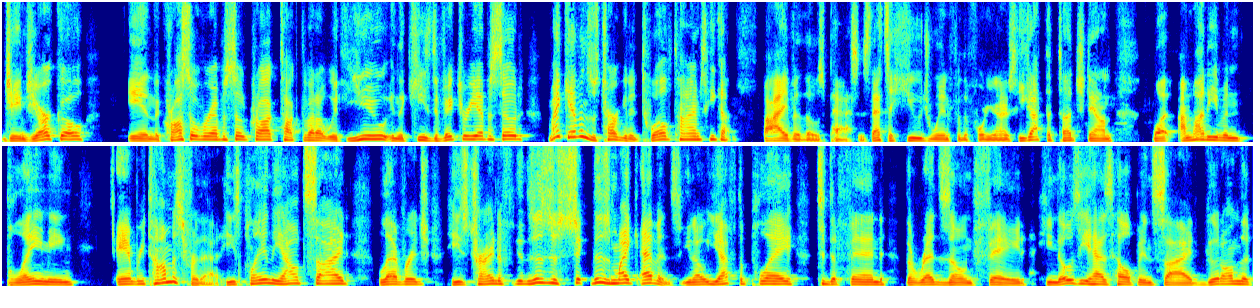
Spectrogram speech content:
James Yarcho in the crossover episode, Croc talked about it with you in the Keys to Victory episode. Mike Evans was targeted 12 times. He got five of those passes. That's a huge win for the 49ers. He got the touchdown, but I'm not even blaming Ambry Thomas for that. He's playing the outside leverage. He's trying to. This is a sick. This is Mike Evans. You know, you have to play to defend the red zone fade. He knows he has help inside. Good on the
